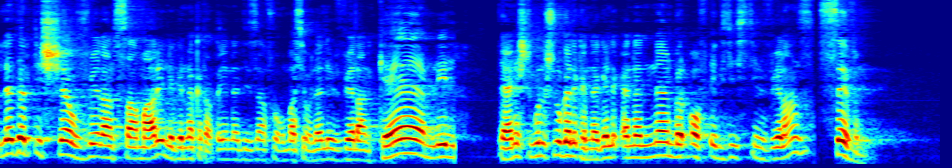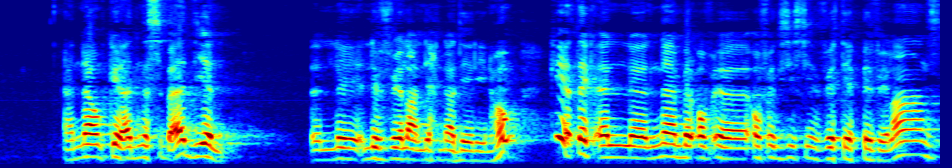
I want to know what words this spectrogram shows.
الا درتي ال show vlan summary اللي قلنا كتعطينا des informations على les VLAN كاملين. يعني شنو شنو قال لك هنا قال لك أن ال number of existing VLANs 7 انه كاين عندنا سبعة ديال les VLAN اللي حنا دايرينهم. كيعطيك ال number of of existing VTP VLANs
